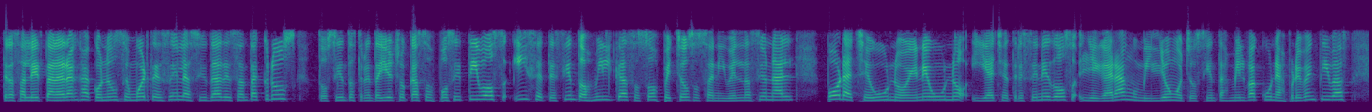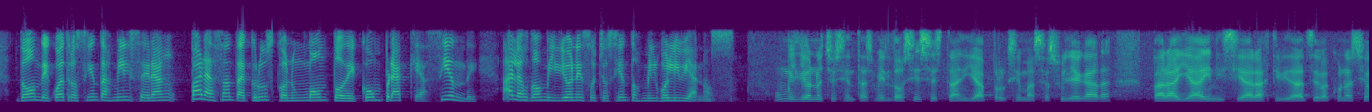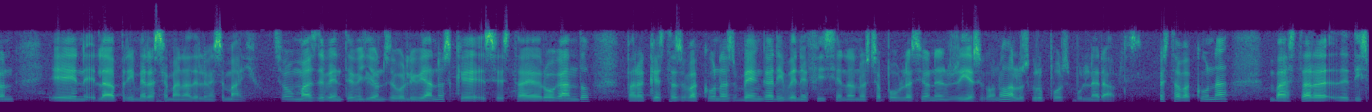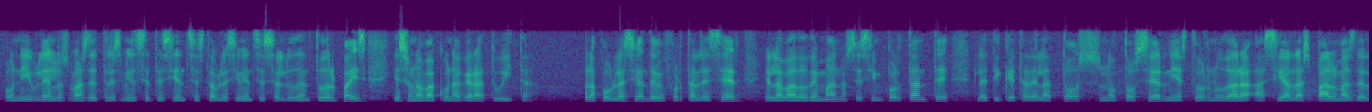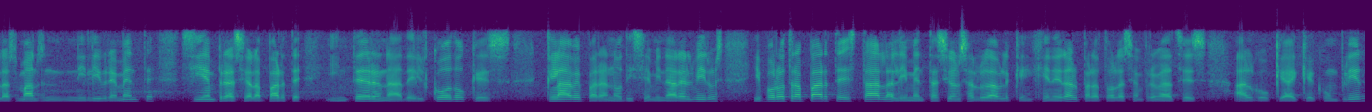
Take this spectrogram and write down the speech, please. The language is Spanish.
Tras alerta naranja con 11 muertes en la ciudad de Santa Cruz, 238 casos positivos y 700.000 casos sospechosos a nivel nacional, por H1N1 y H3N2 llegarán 1.800.000 vacunas preventivas, donde 400.000 serán para Santa Cruz con un monto de compra que asciende a los 2.800.000 bolivianos. 1.800.000 dosis están ya próximas a su llegada para ya iniciar actividades de vacunación en la primera semana del mes de mayo. Son más de 20 millones de bolivianos que se está erogando para que estas vacunas vengan y beneficien a nuestra población en riesgo, ¿no? a los grupos vulnerables. Esta vacuna va a estar eh, disponible en los más de 3.700 establecimientos de salud en todo el país y es una vacuna gratuita. La población debe fortalecer el lavado de manos, es importante la etiqueta de la tos, no toser ni estornudar hacia las palmas de las manos ni libremente, siempre hacia la parte interna del codo, que es clave para no diseminar el virus. Y por otra parte está la alimentación saludable, que en general para todas las enfermedades es algo que hay que cumplir.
